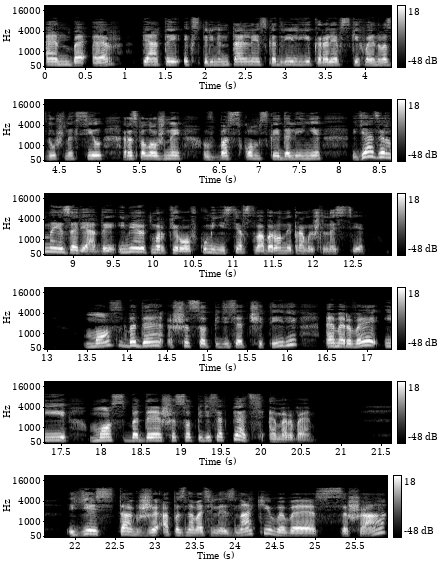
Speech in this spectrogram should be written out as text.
НБР» пятой экспериментальной эскадрильи Королевских военно-воздушных сил, расположенной в Баскомской долине, ядерные заряды имеют маркировку Министерства оборонной промышленности. МОС-БД-654 МРВ и МОС-БД-655 МРВ. Есть также опознавательные знаки ВВС США,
